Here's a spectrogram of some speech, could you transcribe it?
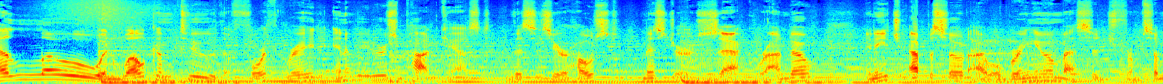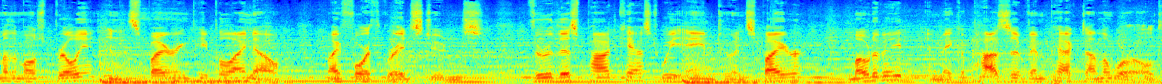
Hello, and welcome to the Fourth Grade Innovators Podcast. This is your host, Mr. Zach Rondo. In each episode, I will bring you a message from some of the most brilliant and inspiring people I know, my fourth grade students. Through this podcast, we aim to inspire, motivate, and make a positive impact on the world.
